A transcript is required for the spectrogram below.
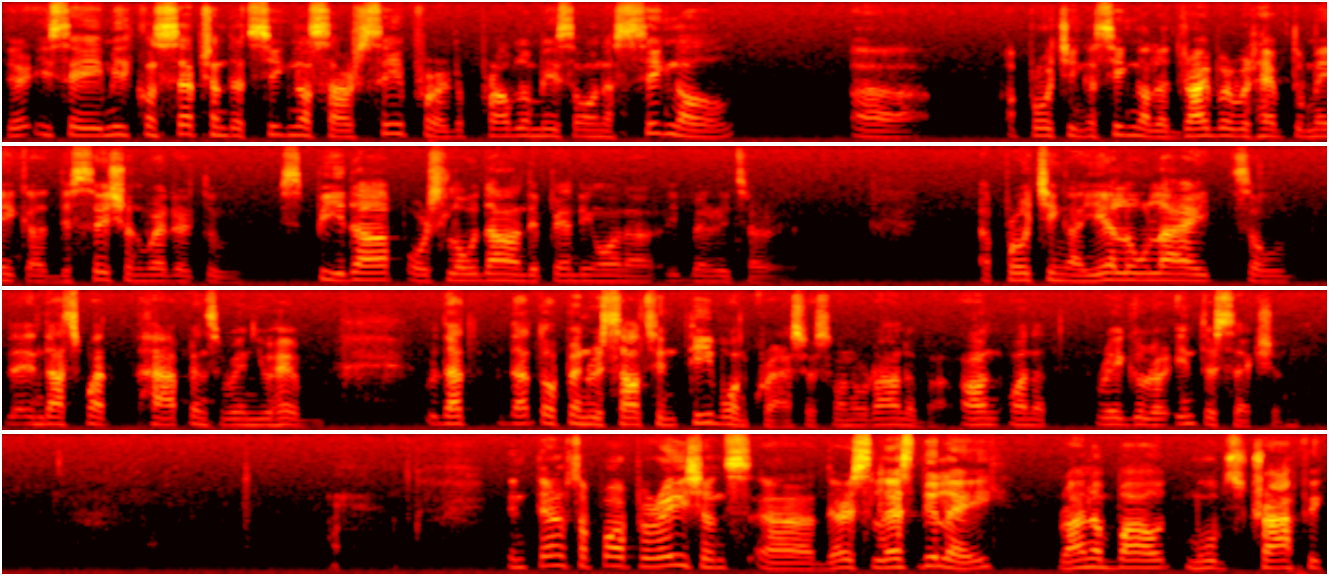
there is a misconception that signals are safer. The problem is on a signal, uh, approaching a signal, the driver would have to make a decision whether to speed up or slow down depending on a, whether it's a, approaching a yellow light. So, and that's what happens when you have, that, that often results in T-bone crashes on a roundabout, on, on a regular intersection. In terms of operations, uh, there's less delay. Roundabout moves traffic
